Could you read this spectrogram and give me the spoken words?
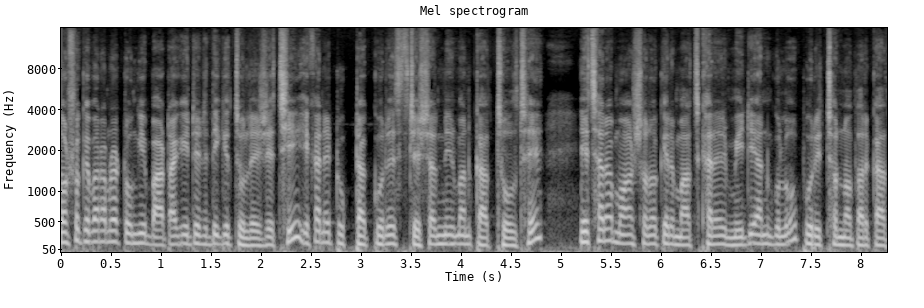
দর্শক, এবার আমরা টঙ্গী বাটা গেটের দিকে চলে এসেছি। এখানে টুকটাক করে স্টেশন নির্মাণ কাজ চলছে। এছাড়া মহাসড়কের মাঝখানের মিডিয়ানগুলো পরিচ্ছন্নতার কাজ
